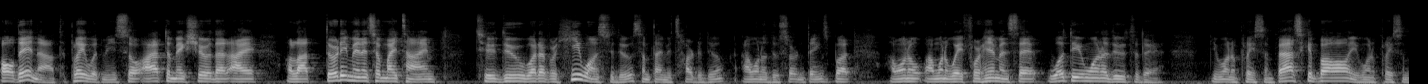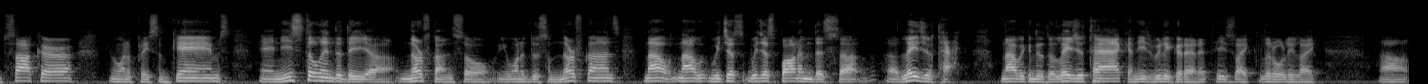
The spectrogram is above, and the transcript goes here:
all day now to play with me. So I have to make sure that I allot 30 minutes of my time to do whatever he wants to do. Sometimes it's hard to do. I want to do certain things, but I want to, I want to wait for him and say, what do you want to do today? You want to play some basketball, you want to play some soccer, you want to play some games, and he's still into the uh, Nerf guns, so you want to do some Nerf guns. Now, now we just we just bought him this uh, uh, laser tag. Now we can do the laser tag, and he's really good at it. He's like literally like uh,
